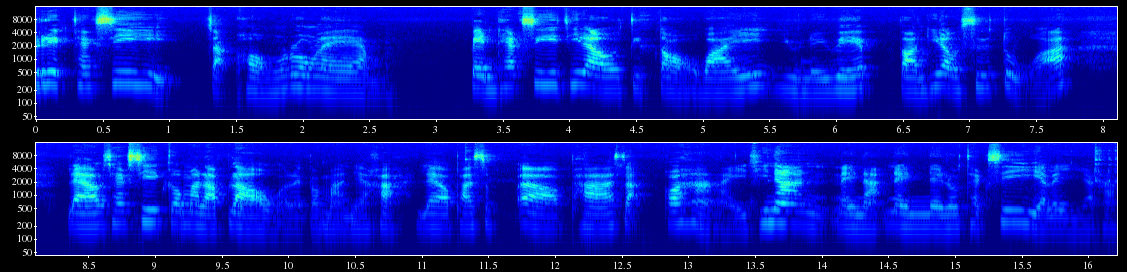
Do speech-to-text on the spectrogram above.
เรียกแท็กซี่จากของโรงแรม เป็นแท็กซี่ที่เราติดต่อไว้อยู่ในเว็บตอนที่เราซื้อตั๋ว แล้วแท็กซี่ก็มารับเราอะไรประมาณนี้ค่ะ แล้วพาสพาสก็หายที่นั่นในนะในในรถแท็กซี่อะไรอย่างเงี้ยค่ะ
